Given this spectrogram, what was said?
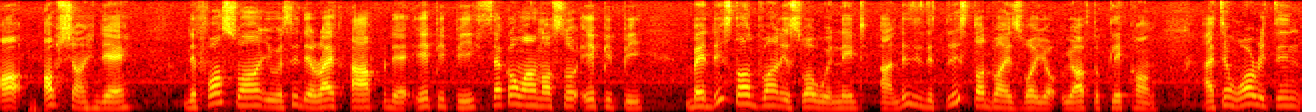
uh option there. The first one you will see the right app the app second one also app but this third one is what we need and this is the this third one is what you, you have to click on. I think what written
